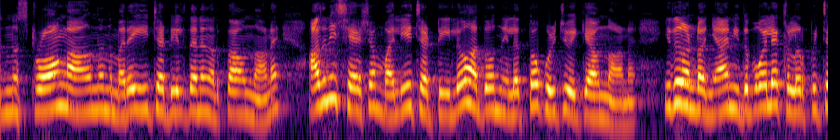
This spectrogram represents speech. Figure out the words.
ഒന്ന് സ്ട്രോങ് ആകുന്നത് വരെ ഈ ചട്ടിയിൽ തന്നെ നിർത്താവുന്നതാണ്. അതിനുശേഷം വലിയ ചട്ടിയിലോ അതോ നിലത്തോ കുഴിച്ചു വയ്ക്കാവുന്നതാണ് ഇത് കണ്ടോ? ഞാൻ ഇതുപോലെ കിളിർപ്പിച്ച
